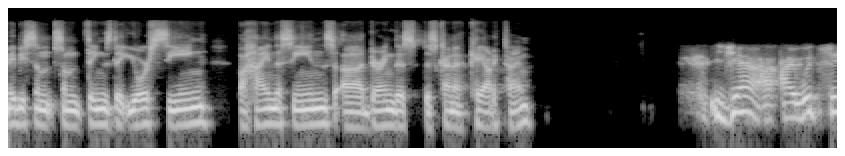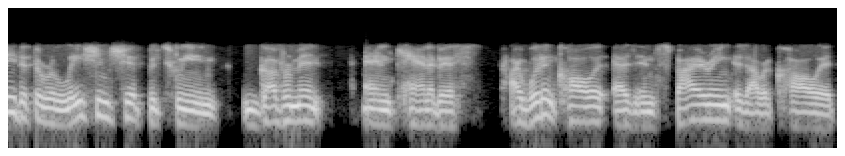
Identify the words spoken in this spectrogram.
maybe some some things that you're seeing behind the scenes uh, during this this kind of chaotic time? Yeah, I would say that the relationship between government and cannabis, I wouldn't call it as inspiring as I would call it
